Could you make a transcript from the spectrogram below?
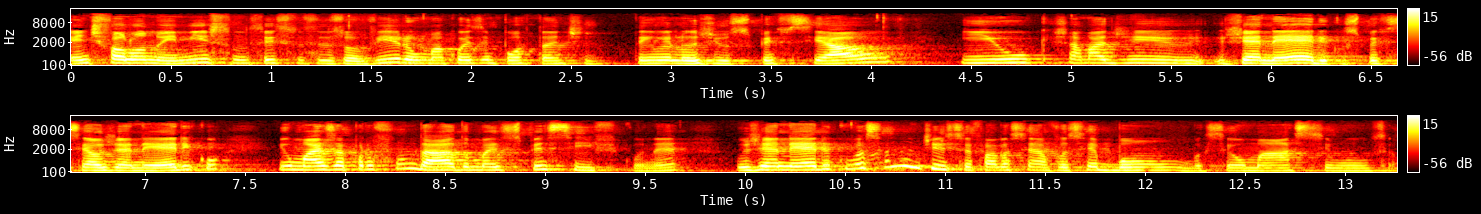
a gente falou no início, não sei se vocês ouviram, uma coisa importante, tem o elogio superficial e o que chamar de genérico, superficial genérico, e o mais aprofundado, mais específico, né? O genérico você não diz, você fala assim, ah, você é bom, você é o máximo. Você...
